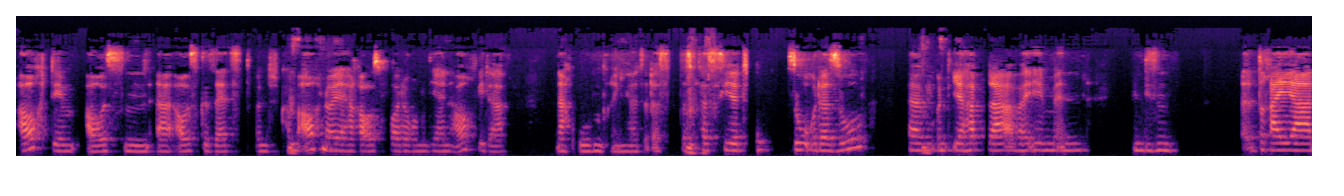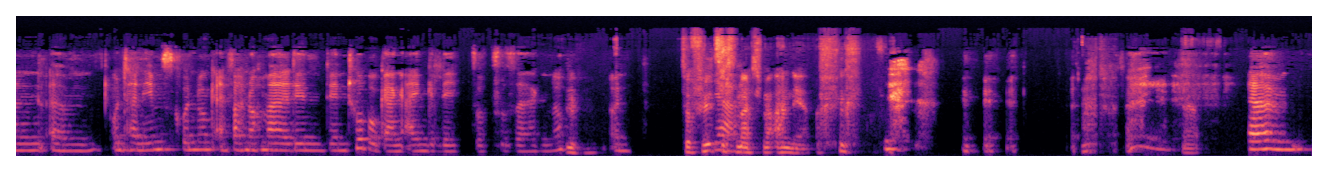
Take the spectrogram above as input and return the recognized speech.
auch dem Außen äh, ausgesetzt und kommen auch neue Herausforderungen, die einen auch wieder nach oben bringen. Also das, das passiert so oder so. Ähm, und ihr habt da aber eben in, in diesen drei Jahren ähm, Unternehmensgründung einfach nochmal den, den Turbogang eingelegt, sozusagen. Ne? Mhm. Und, so fühlt ja. sich manchmal an, ja. ja. Ähm,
